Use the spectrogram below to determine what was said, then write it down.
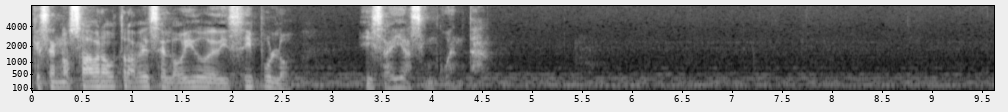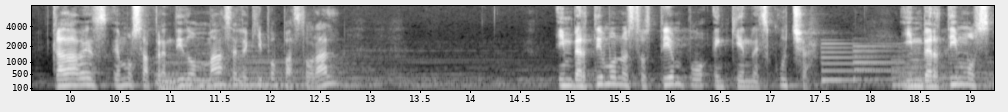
que se nos abra otra vez el oído de discípulo. Isaías 50. Cada vez hemos aprendido más el equipo pastoral. Invertimos nuestro tiempo en quien escucha. Invertimos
